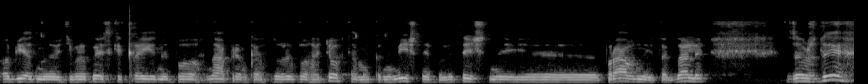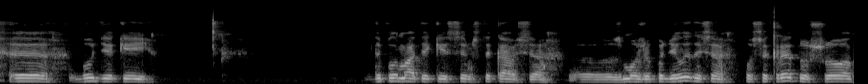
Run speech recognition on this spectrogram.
об'єднують європейські країни по напрямках дуже багатьох, там економічний, політичний, е, правний і так далі, завжди е, будь-який дипломат, який з цим стикався, е, зможе поділитися по секрету, що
